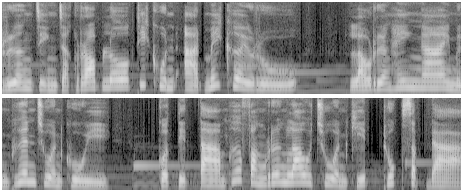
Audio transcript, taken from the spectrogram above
เรื่องจริงจากรอบโลกที่คุณอาจไม่เคยรู้ เล่าเรื่องให้ง่ายเหมือนเพื่อนชวนคุย กดติดตามเพื่อฟังเรื่องเล่าชวนคิดทุกสัปดาห์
